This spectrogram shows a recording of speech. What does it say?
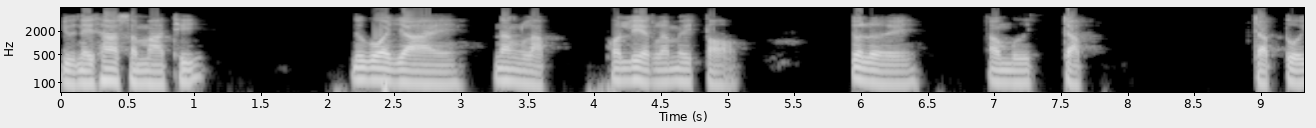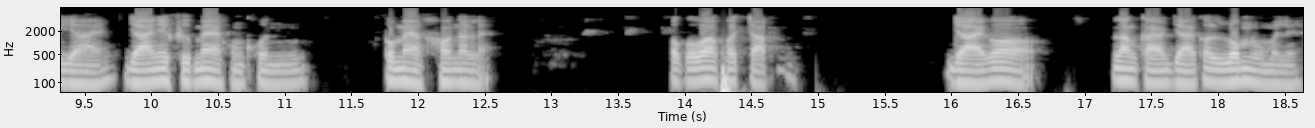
อยู่ในท่าสมาธิ นึกว่ายายนั่งหลับพราะเรียกแล้วไม่ตอบ ก็เลยเอามือจับ จับตัวยาย ยายนี่คือแม่ของคน ก็แม่เขานั่นแหละบอกฏว่าพอจับ ยายก็ร่างกายยายก็ล้มลงไปเลย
